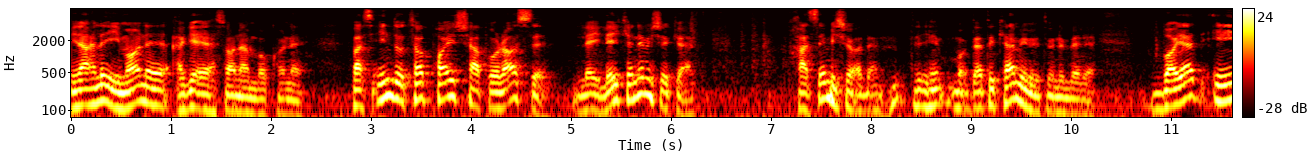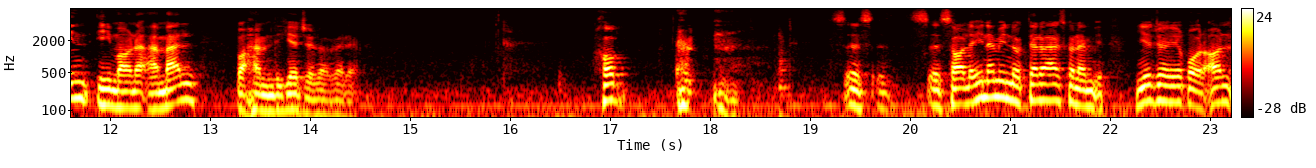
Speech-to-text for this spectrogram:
این اهل ایمانه اگه احسانم بکنه. پس این دوتا پای چپ و راسته. لیلی که نمیشه کرد. خسته میشه آدم. مدت کمی می‌تونه بره. باید این ایمان و عمل با همدیگه جلو بره. خب صالحین هم این نکته رو ارز کنم. یه جای قرآن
